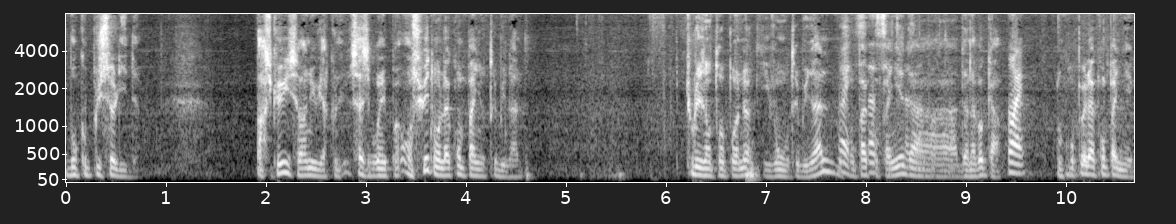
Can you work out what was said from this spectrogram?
beaucoup plus solide. Parce qu'il sera un univers connu. Ça c'est le premier point. Ensuite on l'accompagne au tribunal. Tous les entrepreneurs qui vont au tribunal ne Ouais, sont pas ça, accompagnés d'un avocat. Ouais. Donc on peut l'accompagner.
